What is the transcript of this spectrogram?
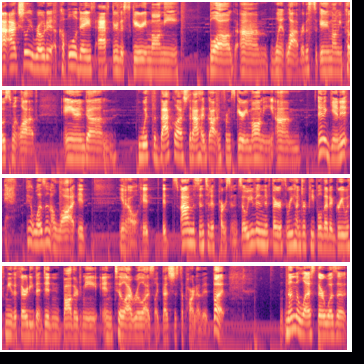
I actually wrote it a couple of days after the Scary Mommy blog um, went live, or the Scary Mommy post went live, and um, with the backlash that I had gotten from Scary Mommy, um, and again, it it wasn't a lot. It you know, it it's I'm a sensitive person. So even if there are 300 people that agree with me, the 30 that didn't bothered me until I realized like that's just a part of it. But nonetheless, there was a,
